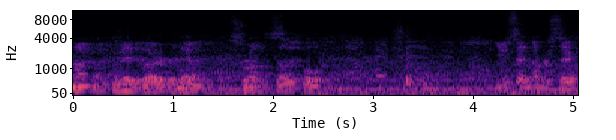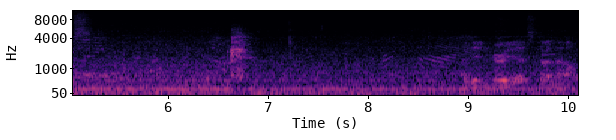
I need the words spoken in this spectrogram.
Knock on committee. isolated by Urbandale. Scrum to Southeast Polk. You said number six? I didn't hear you, it's cutting out.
